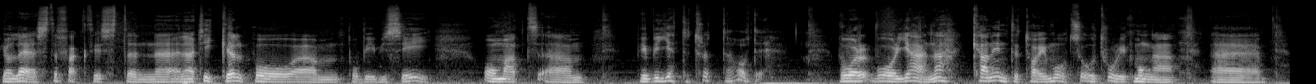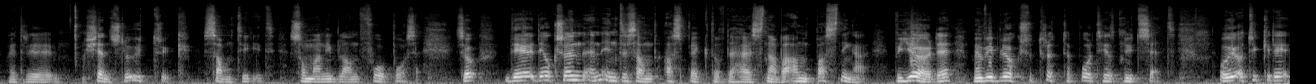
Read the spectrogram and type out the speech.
Jag läste faktiskt en, en artikel på, ehm, på BBC om att ehm, vi blir jättetrötta av det. Vår, vår hjärna kan inte ta emot så otroligt många eh, vad heter det, känslouttryck samtidigt som man ibland får på sig. Så det, det är också en, en intressant aspekt av det här snabba anpassningar. Vi gör det men vi blir också trötta på ett helt nytt sätt. Och jag tycker det,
